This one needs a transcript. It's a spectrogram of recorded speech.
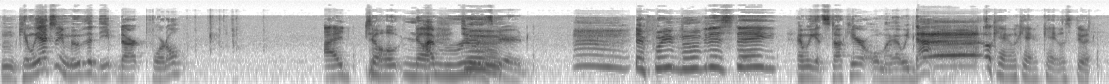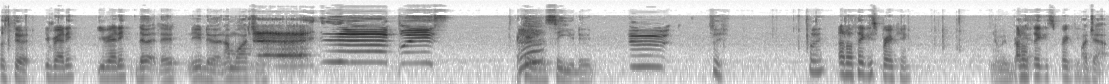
mm, can we actually move the deep dark portal? I don't know. I'm really Dude, scared. If we move this thing. And we get stuck here. Oh my god, we die. Uh, okay, okay, okay. Let's do it. Let's do it. You ready? You ready? Do it, dude. You do it. I'm watching. Uh, I uh, please. can't even see you, dude. Uh, please. Please. I don't think it's breaking. Let me bring I don't it. think it's breaking. Watch out.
